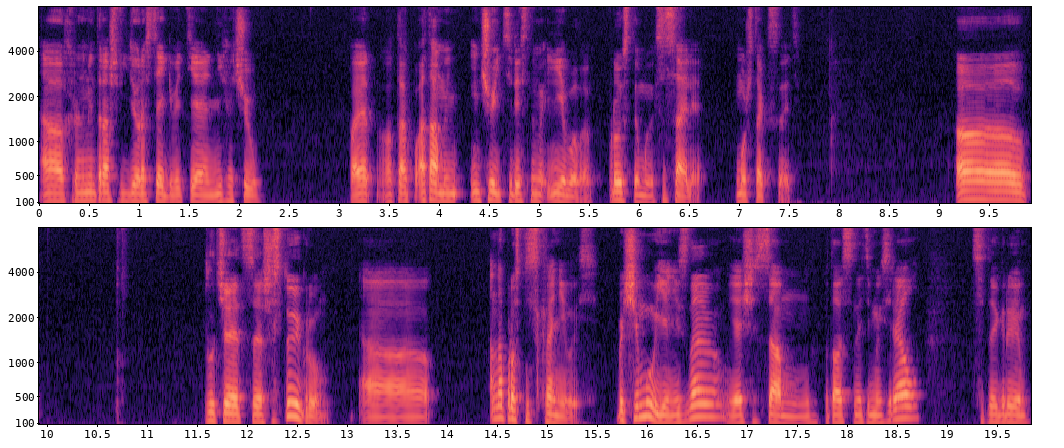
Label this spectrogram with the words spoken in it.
а хронометраж видео растягивать я не хочу. Поэтому, а, а там и ничего интересного не было. Просто мы сосали, можно так сказать. А, получается, шестую игру. а, она просто не сохранилась. Почему, я не знаю. Я сейчас сам пытался найти материал с этой игры.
